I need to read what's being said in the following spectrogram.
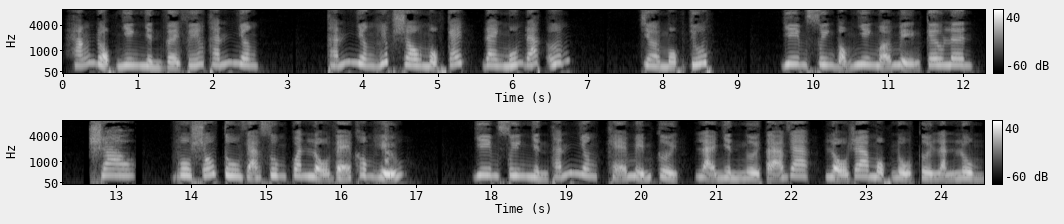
Hắn đột nhiên nhìn về phía thánh nhân. Thánh nhân hít sâu một cái, đang muốn đáp ứng. Chờ một chút. Diêm xuyên bỗng nhiên mở miệng kêu lên. Sao? Vô số tu giả xung quanh lộ vẻ không hiểu. Diêm xuyên nhìn thánh nhân khẽ mỉm cười, lại nhìn người tả ra, lộ ra một nụ cười lạnh lùng.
